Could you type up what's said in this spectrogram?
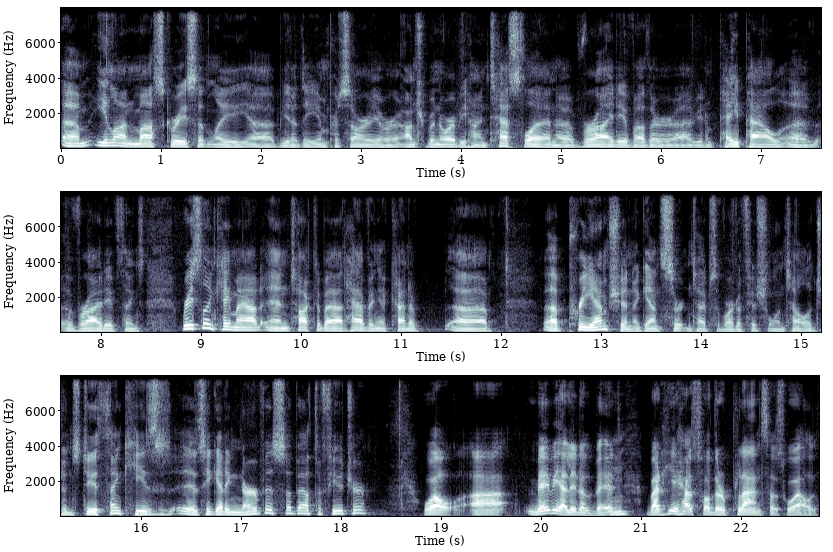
Um, Elon Musk recently, uh, you know, the impresario or entrepreneur behind Tesla and a variety of other, uh, you know, PayPal, uh, a variety of things, recently came out and talked about having a kind of uh, preemption against certain types of artificial intelligence. Do you think he's is he getting nervous about the future? Well, uh, maybe a little bit, mm-hmm. but he has other plans as well.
